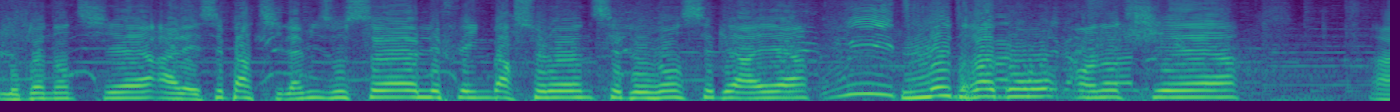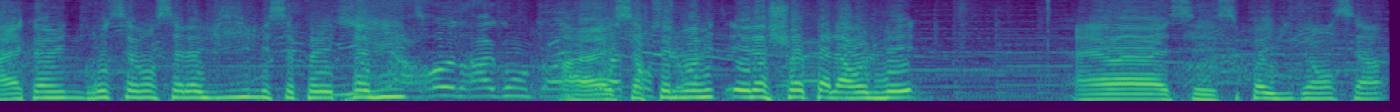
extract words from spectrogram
Le bon entière. Allez, c'est parti. La mise au sol. Les Flying Barcelone. C'est devant, c'est derrière. oui, Le dragon en entier entière. Alors, il y a quand même une grosse avance à la vie, mais ça peut aller très vite. une Ah, vite. Et la chope, elle a relevé. Ah ouais, c'est pas évident ça.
